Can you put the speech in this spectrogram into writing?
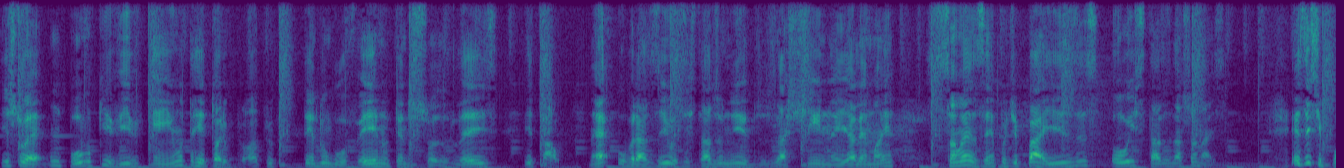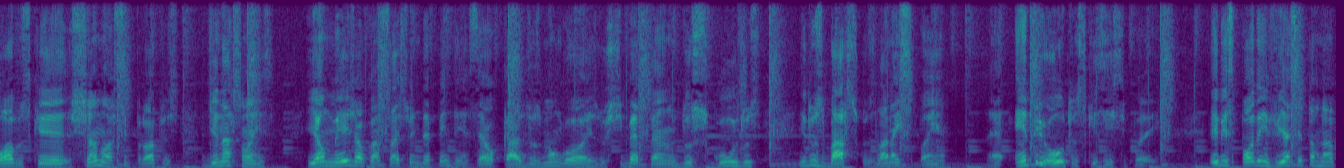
Isto é, um povo que vive em um território próprio, tendo um governo, tendo suas leis e tal. Né? O Brasil, os Estados Unidos, a China e a Alemanha são exemplos de países ou estados nacionais. Existem povos que chamam a si próprios de nações e almejam alcançar sua independência. É o caso dos mongóis, dos tibetanos, dos curdos e dos bascos, lá na Espanha, né? entre outros que existem por aí. Eles podem vir a se tornar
